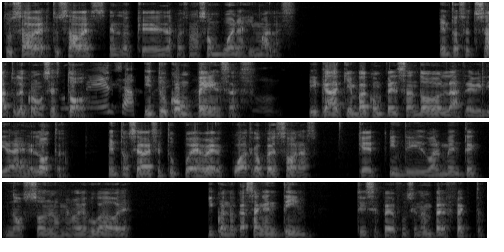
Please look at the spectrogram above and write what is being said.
tú sabes, tú sabes en lo que las personas son buenas y malas. Entonces, o sea, tú le conoces todo. Y tú pues, compensas. Y cada quien va compensando las debilidades del otro. Entonces, a veces tú puedes ver cuatro personas que individualmente no son los mejores jugadores. Y cuando casan en team, tú dices, pero funcionan perfecto.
